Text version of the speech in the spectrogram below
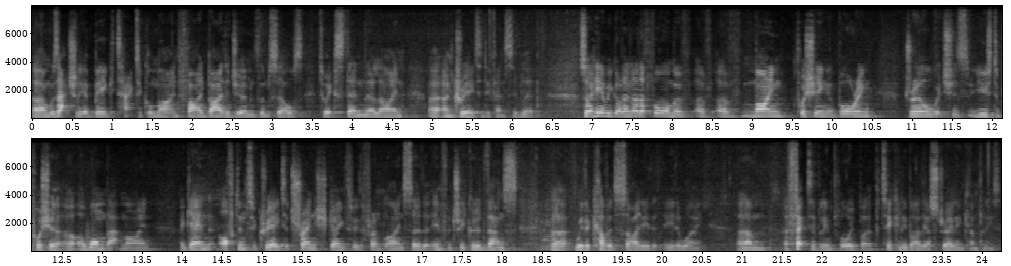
Um, was actually a big tactical mine fired by the Germans themselves to extend their line uh, and create a defensive lip. So here we've got another form of, of, of mine pushing, a boring drill, which is used to push a, a wombat mine. Again, often to create a trench going through the front line so that infantry could advance uh, with a covered side either, either way. Um, effectively employed, by, particularly by the Australian companies.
